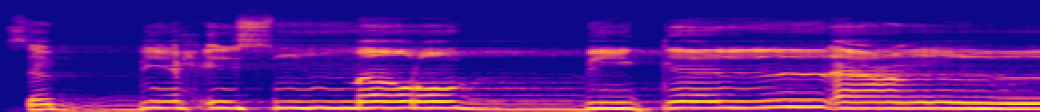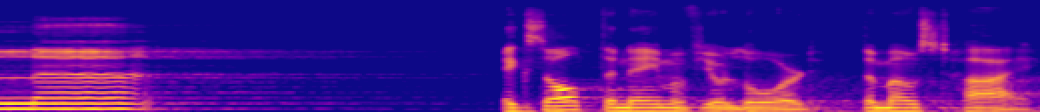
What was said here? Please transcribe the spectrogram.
سبح اسم ربك الأعلى Exalt the name of your Lord, the Most High,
